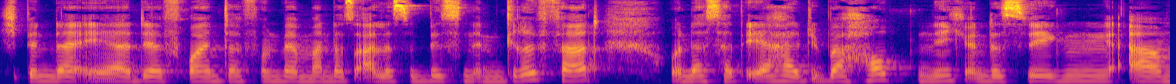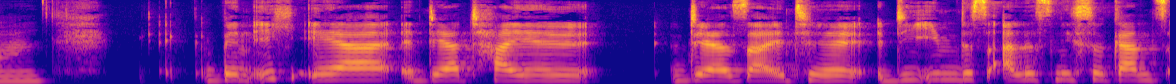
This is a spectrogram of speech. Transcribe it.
Ich bin da eher der Freund davon, wenn man das alles ein bisschen im Griff hat. Und das hat er halt überhaupt nicht. Und deswegen ähm, bin ich eher der Teil der Seite, die ihm das alles nicht so ganz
